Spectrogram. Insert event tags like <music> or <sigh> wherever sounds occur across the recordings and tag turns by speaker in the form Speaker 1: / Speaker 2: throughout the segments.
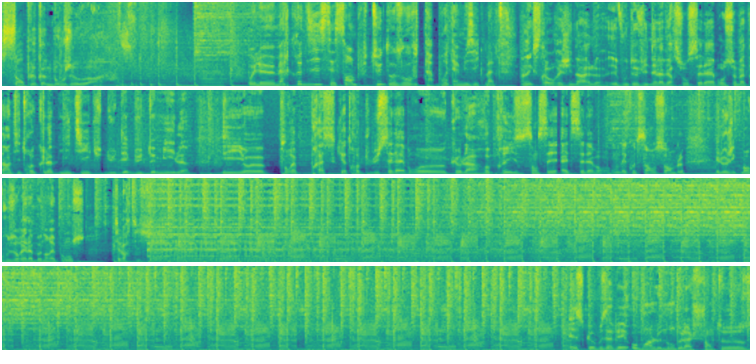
Speaker 1: Sample comme bonjour.
Speaker 2: Oui, le mercredi, c'est simple, tu nous ouvres ta boîte à musique, Matt.
Speaker 3: Un extrait original et vous devinez la version célèbre. Ce matin, un titre club mythique du début 2000 qui euh, pourrait presque être plus célèbre euh, que la reprise censée être célèbre. On écoute ça ensemble et logiquement vous aurez la bonne réponse. C'est parti. Est-ce que vous avez au moins le nom de la chanteuse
